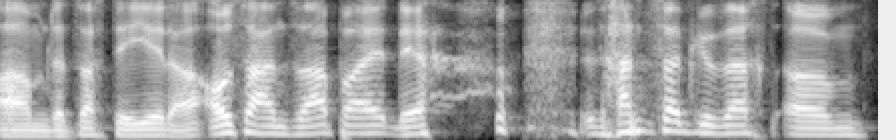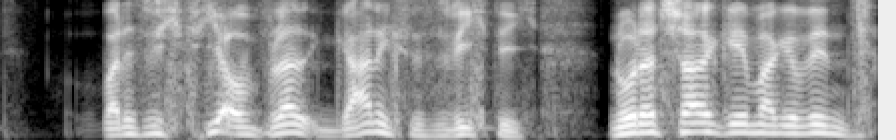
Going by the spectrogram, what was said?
Ähm, das sagt ja jeder. Außer Hans Sapai, der Hans hat gesagt, ähm, was ist wichtig auf dem Platz? Gar nichts ist wichtig. Nur, dass Schalke immer gewinnt.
